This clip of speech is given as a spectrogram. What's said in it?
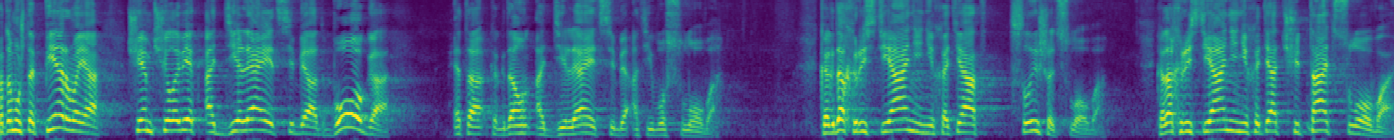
Потому что первое, чем человек отделяет себя от Бога, это когда он отделяет себя от Его Слова. Когда христиане не хотят слышать Слово, когда христиане не хотят читать Слово,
